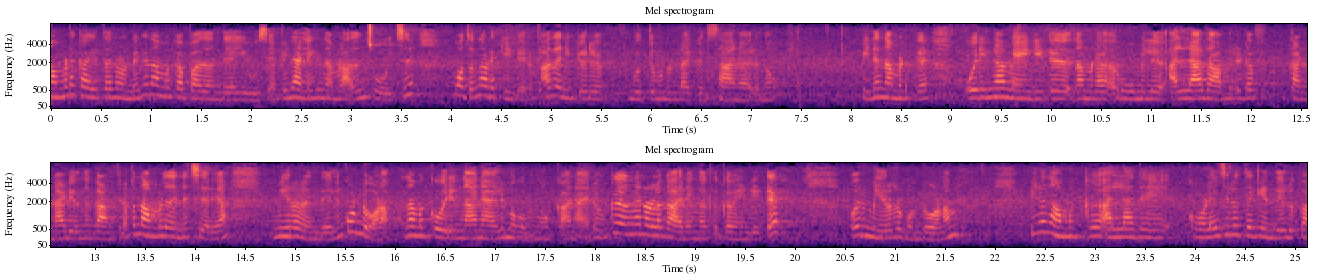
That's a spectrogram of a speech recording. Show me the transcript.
നമ്മുടെ കയ്യിൽ തന്നെ ഉണ്ടെങ്കിൽ നമുക്കപ്പോൾ അത് എന്ത് ചെയ്യാം? യൂസ് ചെയ്യാം. പിന്നെ അല്ലെങ്കിൽ നമ്മൾ അതും ചോദിച്ച് മൊത്തം നടക്കേണ്ടി വരും. അതെനിക്കൊരു ബുദ്ധിമുട്ടുണ്ടാക്കിയൊരു സാധനമായിരുന്നു. പിന്നെ നമ്മൾക്ക് ഒരുങ്ങാൻ വേണ്ടിയിട്ട് നമ്മുടെ റൂമിൽ അല്ലാതെ അവരുടെ കണ്ണാടി ഒന്നും കാണത്തില്ല. അപ്പോൾ നമ്മൾ തന്നെ ചെറിയ മിറർ എന്തെങ്കിലും കൊണ്ടുപോകണം. നമുക്ക് ഒരുങ്ങാനായാലും മുഖം നോക്കാനായാലും ഒക്കെ അങ്ങനെയുള്ള കാര്യങ്ങൾക്കൊക്കെ വേണ്ടിയിട്ട് ഒരു മിറർ കൊണ്ടുപോകണം. പിന്നെ നമുക്ക് അല്ലാതെ കോളേജിലത്തേക്ക് എന്തെങ്കിലുമൊക്കെ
